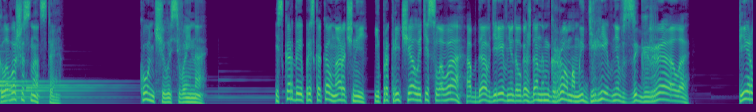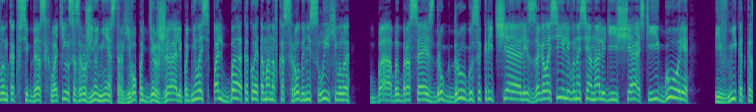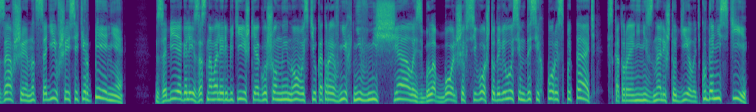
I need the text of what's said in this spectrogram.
Глава 16 Кончилась война. Искардая прискакал нарочный и прокричал эти слова, обдав деревню долгожданным громом, и деревня взыграла. Первым, как всегда, схватился за ружье Нестор, его поддержали, поднялась пальба, какой атамановка сроду не слыхивала. Бабы, бросаясь друг к другу, закричали, заголосили, вынося на людей и счастье, и горе — и вмиг отказавшее, надсадившееся терпение. Забегали, засновали ребятишки, оглушенные новостью, которая в них не вмещалась, была больше всего, что довелось им до сих пор испытать, с которой они не знали, что делать, куда нести.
